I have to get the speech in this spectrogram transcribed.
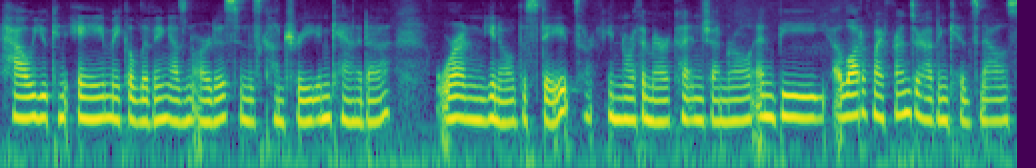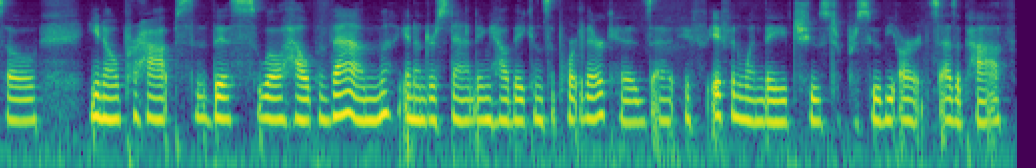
how you can A, make a living as an artist in this country, in Canada, or in you know the states or in north america in general. And b a lot of my friends are having kids now. So you know perhaps this will help them in understanding how they can support their kids uh, if if and when they choose to pursue the arts as a path.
